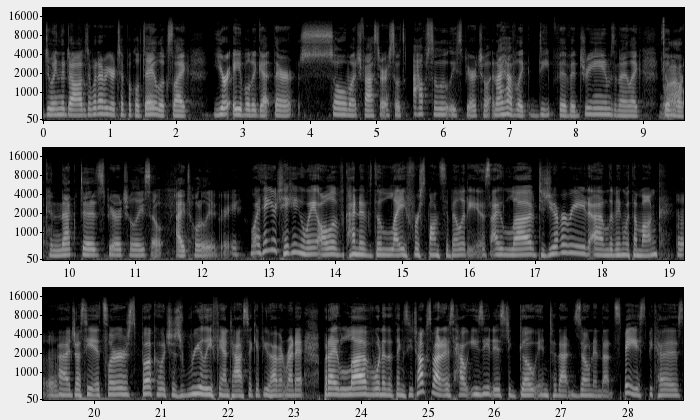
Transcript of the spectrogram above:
doing the dogs or whatever your typical day looks like. You're able to get there so much faster. So it's absolutely spiritual. And I have like deep, vivid dreams, and I like feel Wow. more connected spiritually. So I totally agree. Well, I think you're taking away all of kind of the life responsibilities. I love. Did you ever read uh, Living with a Monk? Uh, Jesse Itzler's book, which is really fantastic if you haven't read it. But I love one of the things he talks about is how easy it is to go into that zone in that space because.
